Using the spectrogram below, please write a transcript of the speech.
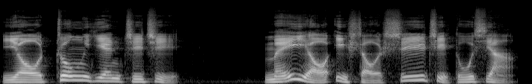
有终焉之志。没有一首诗至都下，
